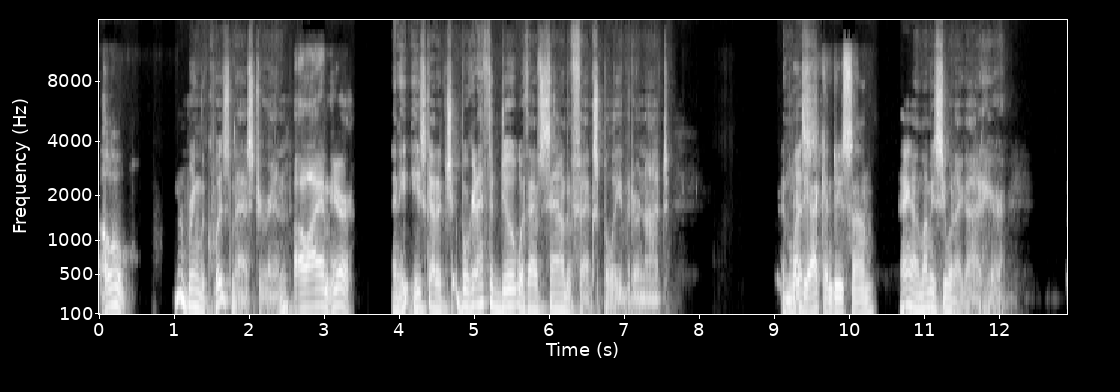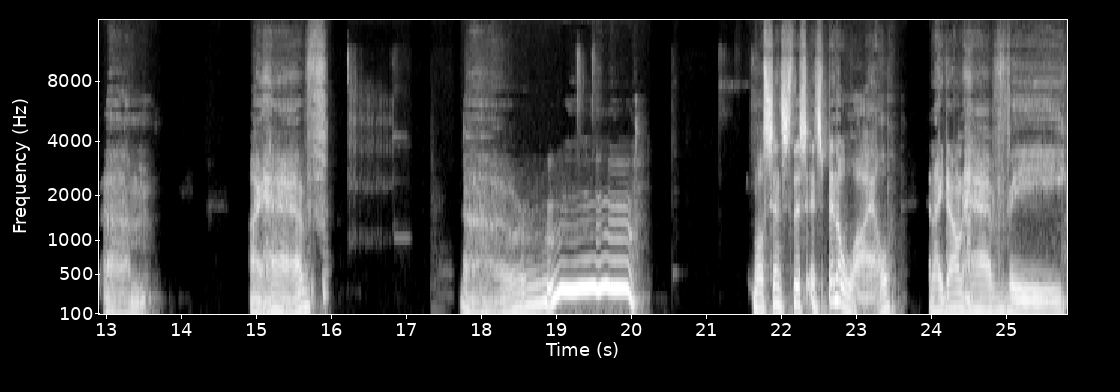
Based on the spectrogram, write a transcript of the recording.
Oh, I'm going to bring the quizmaster in, Oh, I am here. and he, he's got a. Ch- we're going to have to do it without sound effects, believe it or not. Unless, maybe I can do some. hang on, let me see what I got here. Um, I have. Uh, well, since this, it's been a while, and I don't have the.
